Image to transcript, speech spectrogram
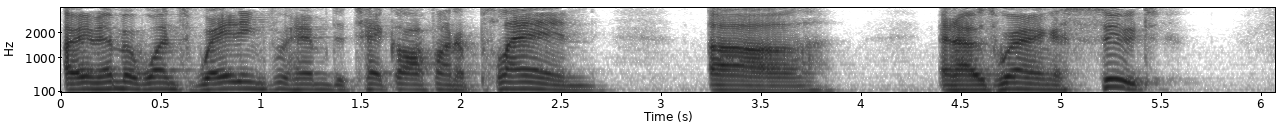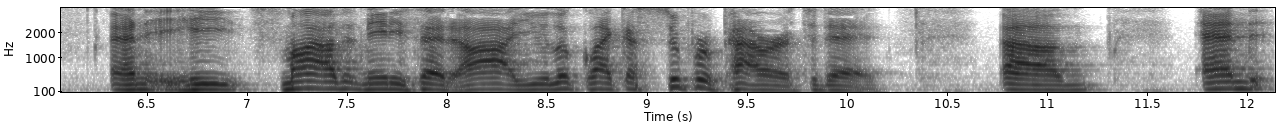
I remember once waiting for him to take off on a plane, uh, and I was wearing a suit, and he smiled at me and he said, "Ah, you look like a superpower today." Um, and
